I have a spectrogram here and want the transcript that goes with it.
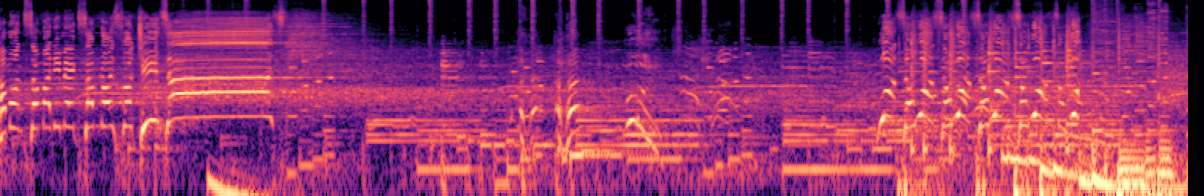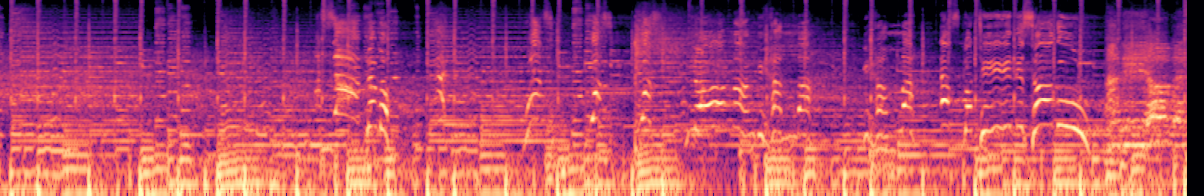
Come on, somebody make some noise for Jesus! Water, water, water, water, water, water. Gihamba. Gihamba eskotini sogu. Asabe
